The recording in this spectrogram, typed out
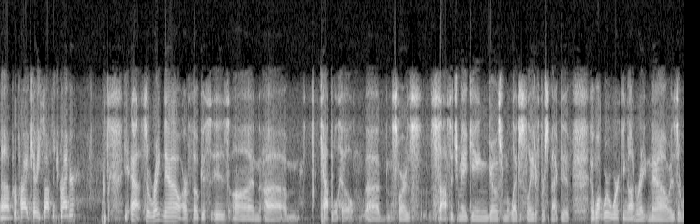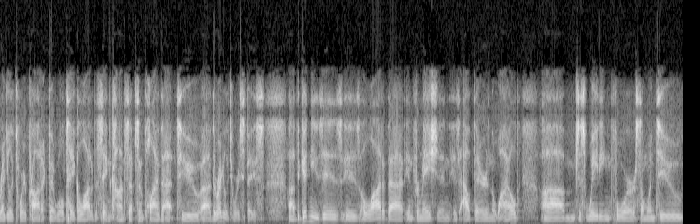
uh, proprietary sausage grinder? Yeah, so right now our focus is on um, Capitol Hill uh, as far as sausage making goes from a legislative perspective. And what we're working on right now is a regulatory product that will take a lot of the same concepts and apply that to uh, the regulatory space. Uh, the good news is is a lot of that information is out there in the wild um, just waiting for someone to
